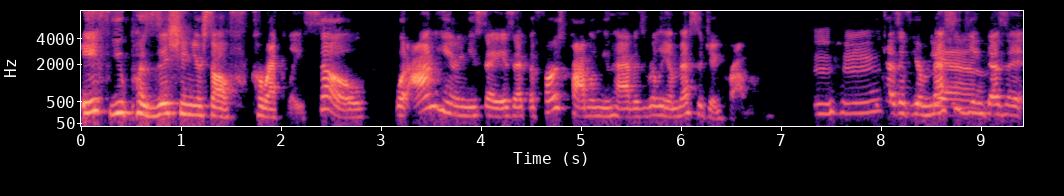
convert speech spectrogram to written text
if you position yourself correctly. So, what I'm hearing you say is that the first problem you have is really a messaging problem. Mm-hmm. Because if your messaging yeah. doesn't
